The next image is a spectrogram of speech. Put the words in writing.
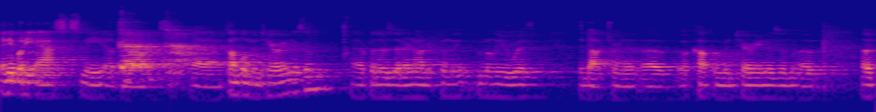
anybody asks me about uh, complementarianism, uh, for those that are not familiar with the doctrine of, of complementarianism, of, of,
